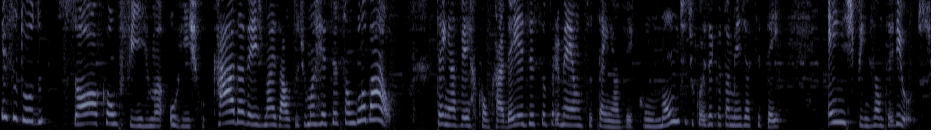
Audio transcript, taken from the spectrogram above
Isso tudo só confirma o risco cada vez mais alto de uma recessão global. Tem a ver com cadeia de suprimento, tem a ver com um monte de coisa que eu também já citei em spins anteriores.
